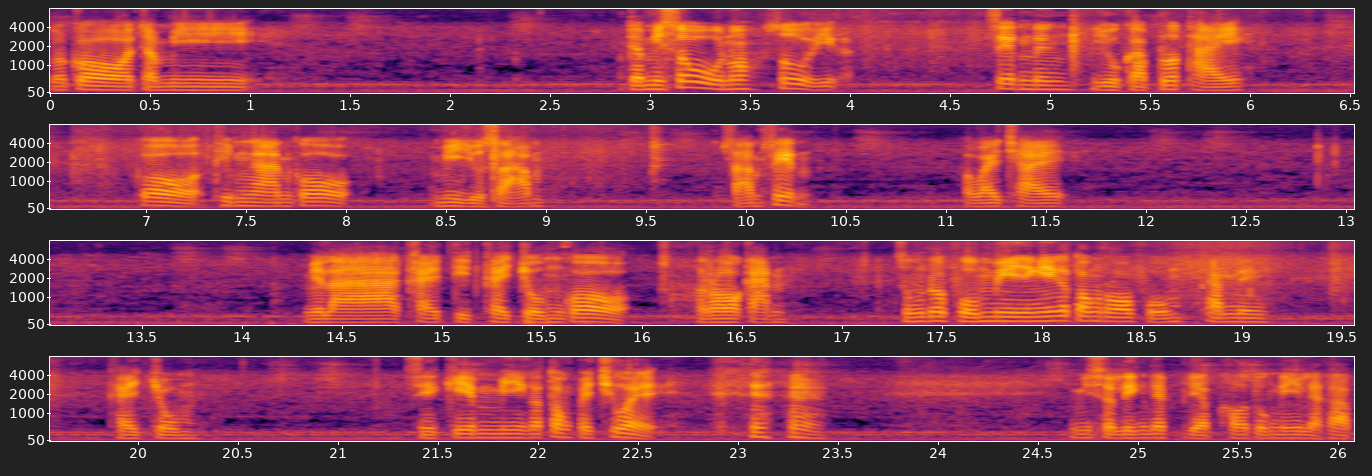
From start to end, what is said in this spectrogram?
แล้วก็จะมี จะมีโซ่เนาะโซ่อีกเส้นหนึ่งอยู่กับรถไถ ก็ทีมงานก็มีอยู่สามสามเส้น เอาไว้ใช้ เวลาใครติดใครจมก็รอกันสมมติว่าผมมีอย่างนี้ก็ต้องรอผมคันหนึ่งใครจม เสียเกมมีก็ต้องไปช่วย มีสลิงได้เปรียบเขาตรงนี้แหละครับ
